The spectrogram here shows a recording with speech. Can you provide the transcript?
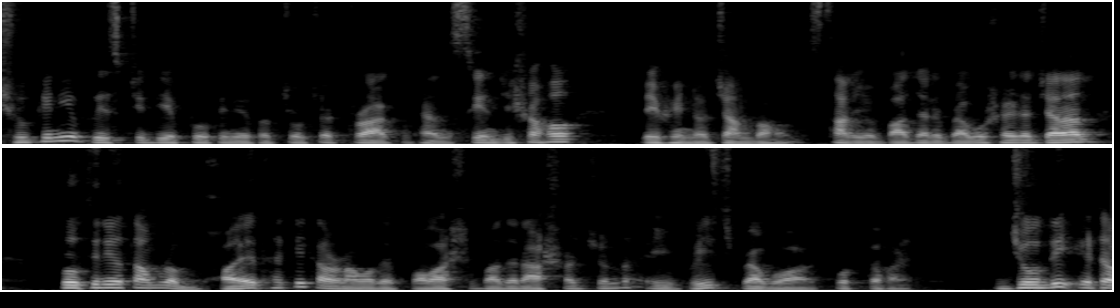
ঝুঁকি নিয়ে ব্রিজটি দিয়ে প্রতিনিয়ত চলছে ট্রাক, ভ্যান সিএনজি সহ বিভিন্ন যানবাহন। স্থানীয় বাজারের ব্যবসায়ীরা জানান প্রতিনিয়ত আমরা ভয়ে থাকি কারণ আমাদের পলাশ বাজারে আসার জন্য এই ব্রিজ ব্যবহার করতে হয়। যদি এটা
